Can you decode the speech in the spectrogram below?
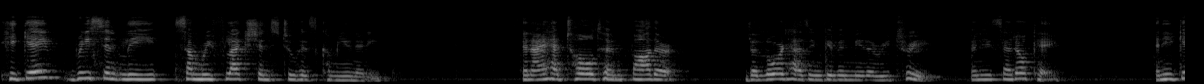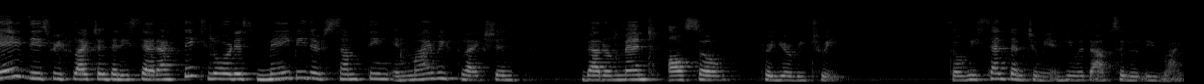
he gave recently some reflections to his community. And I had told him, Father, the Lord hasn't given me the retreat. And he said, Okay. And he gave these reflections and he said, I think, Lord, is maybe there's something in my reflections that are meant also for your retreat. So he sent them to me and he was absolutely right.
